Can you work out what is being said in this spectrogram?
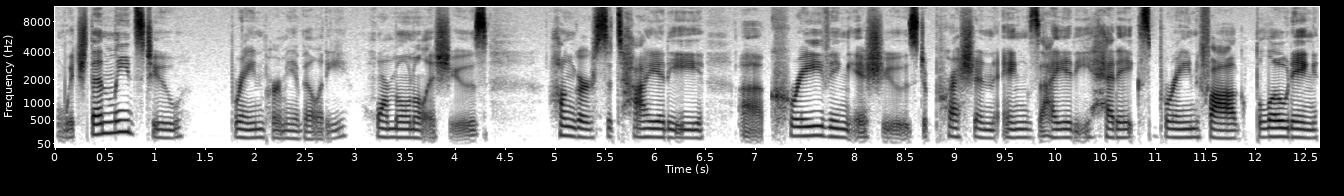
which then leads to brain permeability, hormonal issues, hunger, satiety, uh, craving issues, depression, anxiety, headaches, brain fog, bloating,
